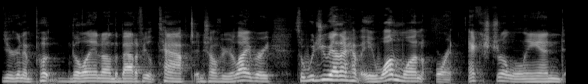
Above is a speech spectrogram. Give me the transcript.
you're going to put the land on the battlefield tapped and shuffle your library. So would you rather have a 1-1 or an extra land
